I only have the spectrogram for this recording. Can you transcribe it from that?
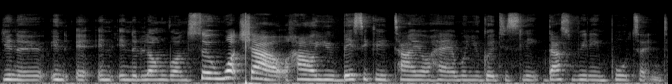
you know in in in the long run. So watch out how you basically tie your hair when you go to sleep. That's really important.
